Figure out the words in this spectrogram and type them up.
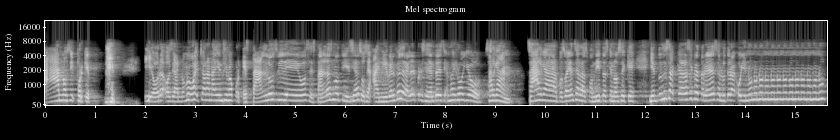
ah, no, sí, porque... Y ahora, o sea, no me voy a echar a nadie encima porque están los videos, están las noticias, o sea, a nivel federal el presidente decía, no hay rollo, salgan, salgan, pues váyanse a las fonditas, que no sé qué. Y entonces acá la Secretaría de Salud era, oye, no, no, no, no, no, no, no, no, no, no, no, no.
